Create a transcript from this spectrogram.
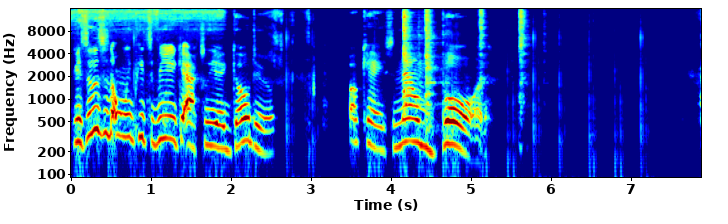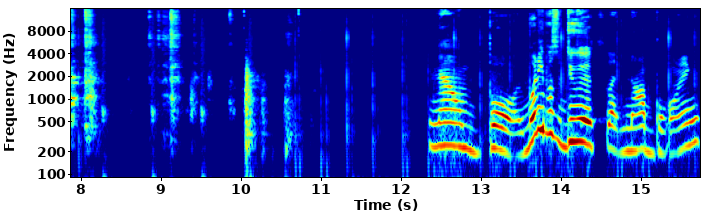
Okay, so this is the only pizzeria you can actually uh, go to. Okay, so now I'm bored. Now I'm bored. What are you supposed to do that's like not boring?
